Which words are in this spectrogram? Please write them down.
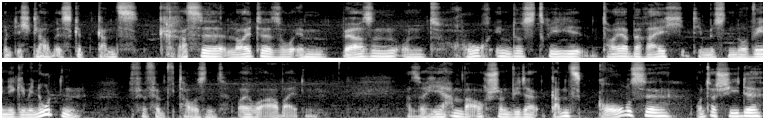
Und ich glaube, es gibt ganz krasse Leute so im Börsen- und Hochindustrie-Teuerbereich, die müssen nur wenige Minuten für 5000 Euro arbeiten. Also hier haben wir auch schon wieder ganz große Unterschiede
